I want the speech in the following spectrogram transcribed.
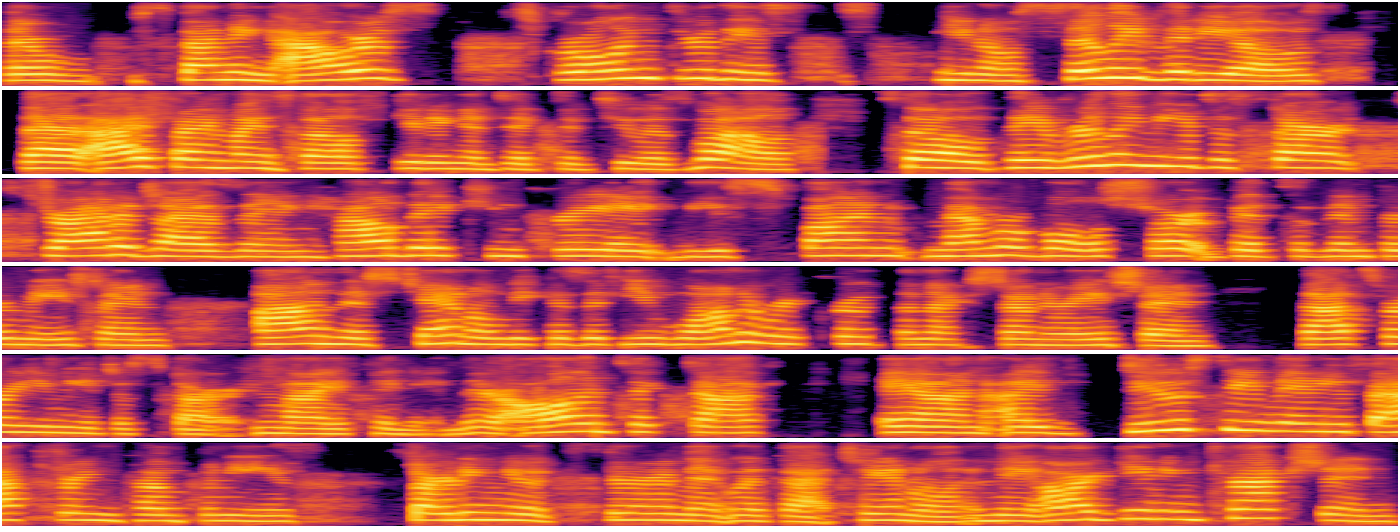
They're spending hours scrolling through these, you know, silly videos that I find myself getting addicted to as well. So they really need to start strategizing how they can create these fun, memorable, short bits of information on this channel. Because if you want to recruit the next generation, that's where you need to start, in my opinion. They're all on TikTok. And I do see manufacturing companies starting to experiment with that channel and they are gaining traction.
